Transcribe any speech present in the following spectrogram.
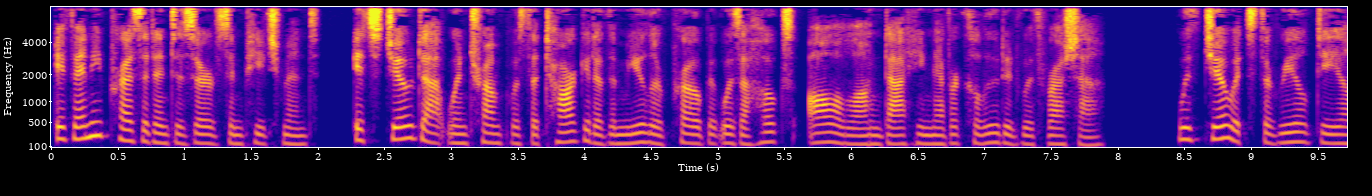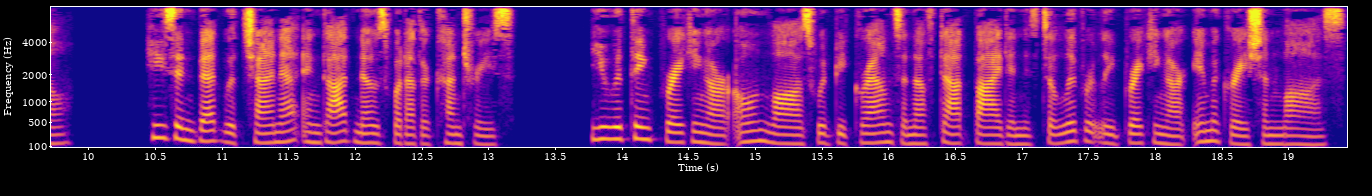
If any president deserves impeachment, it's Joe. When Trump was the target of the Mueller probe, it was a hoax all along. He never colluded with Russia. With Joe, it's the real deal. He's in bed with China and God knows what other countries. You would think breaking our own laws would be grounds enough. Biden is deliberately breaking our immigration laws.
